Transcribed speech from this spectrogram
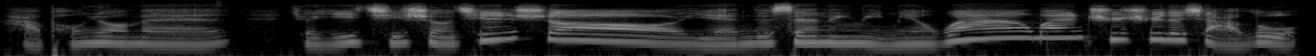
好朋友们。就一起手牵手，沿着森林里面弯弯曲曲的小路，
